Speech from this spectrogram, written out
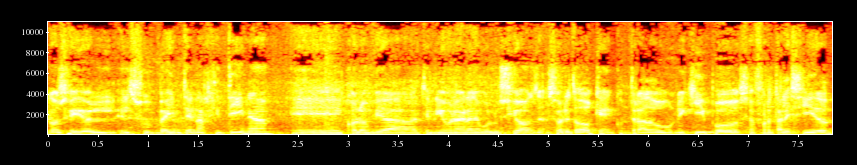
conseguido el, el sub-20 en Argentina. Eh, Colombia ha tenido una gran evolución, sobre todo que ha encontrado un equipo, se ha fortalecido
